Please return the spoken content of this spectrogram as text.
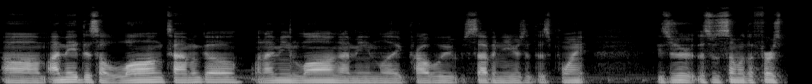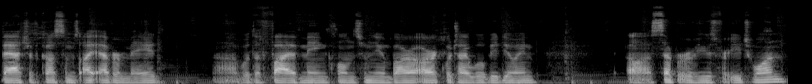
Um, I made this a long time ago. When I mean long, I mean like probably seven years at this point. These are this was some of the first batch of customs I ever made uh, with the five main clones from the Umbara arc, which I will be doing uh, separate reviews for each one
